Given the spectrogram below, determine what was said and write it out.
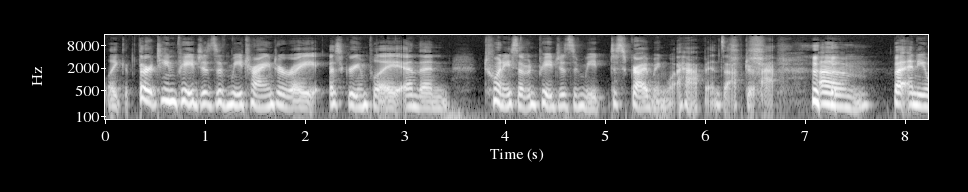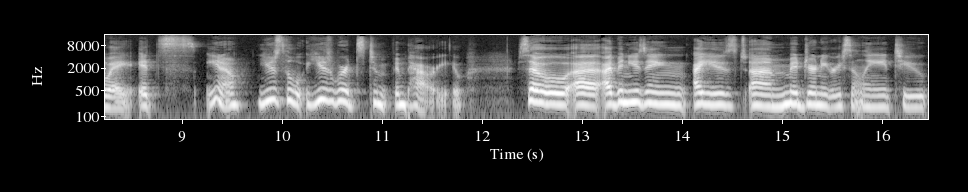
like 13 pages of me trying to write a screenplay and then 27 pages of me describing what happens after that. um but anyway, it's you know, use the use words to empower you. So uh, I've been using I used um, Midjourney recently to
